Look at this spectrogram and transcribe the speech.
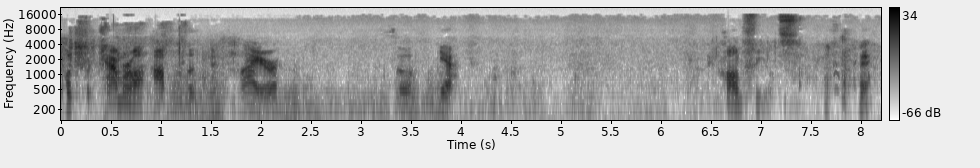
Put the camera up a little bit higher. So, yeah, cornfields.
